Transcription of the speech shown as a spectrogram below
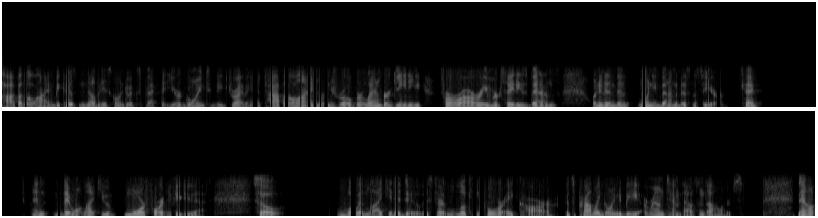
top of the line because nobody's going to expect that you're going to be driving a top of the line Range Rover, Lamborghini, Ferrari, Mercedes Benz when you've been when you've been in the business a year. Okay, and they won't like you more for it if you do that. So what we'd like you to do is start looking for a car that's probably going to be around $10,000. Now,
